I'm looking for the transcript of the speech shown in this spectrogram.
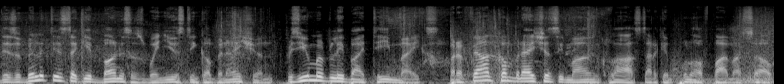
There's abilities that give bonuses when used in combination, presumably by teammates, but I found combinations in my own class that I can pull off by myself.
